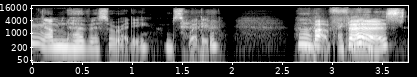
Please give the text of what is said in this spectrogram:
Mm, I'm nervous already. I'm sweating. But Okay. first,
